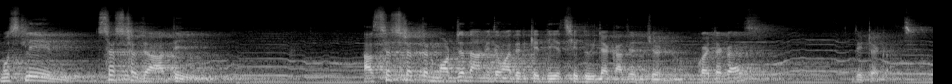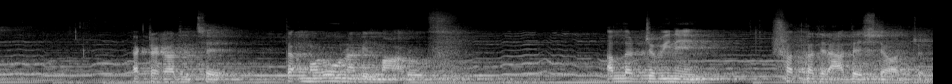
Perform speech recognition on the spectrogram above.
মুসলিম, শ্রেষ্ঠ জাতি। আর শ্রেষ্ঠত্বের মর্যাদা আমি তোমাদেরকে দিয়েছি দুইটা কাজের জন্য। কয়টা কাজ? দুইটা কাজ। একটা কাজ হচ্ছে তা মরুনা বিল মারুফ আল্লাহর জমিনে সৎ কাজের আদেশ দেওয়ার জন্য।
